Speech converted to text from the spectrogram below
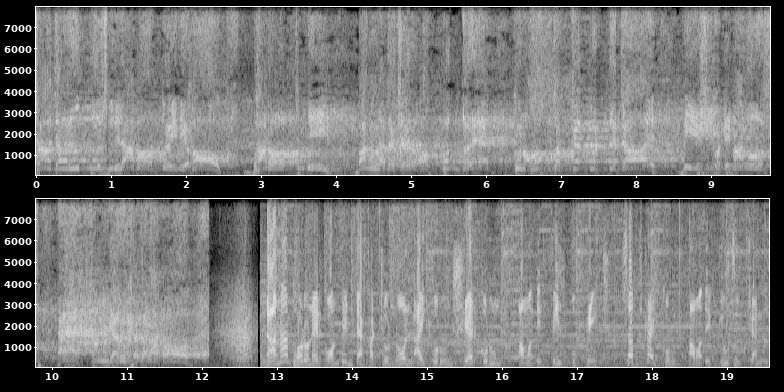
শাহজালালের উত্তরসূরির আমর তৈরি হোক। ভারত যদি বাংলাদেশের অভ্যন্তরে কোন হস্তক্ষেপ করতে চায়, বিশ কোটি মানুষ একসঙ্গে রুখে দাঁড়াবো। নানা ধরনের কন্টেন্ট দেখার জন্য লাইক করুন শেয়ার করুন আমাদের ফেসবুক পেজ সাবস্ক্রাইব করুন আমাদের ইউটিউব চ্যানেল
